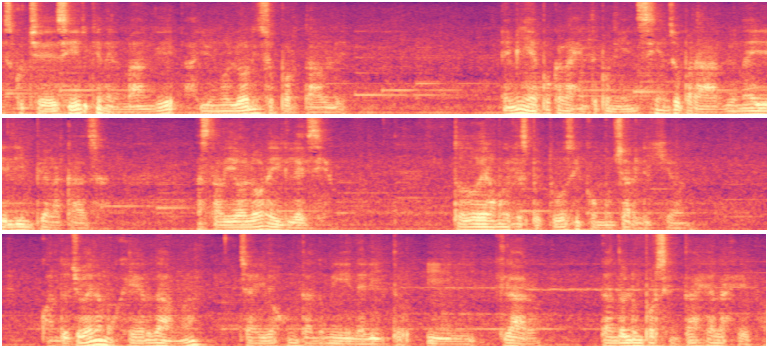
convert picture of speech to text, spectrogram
Escuché decir que en el mangue hay un olor insoportable en mi época la gente ponía incienso para darle un aire limpio a la casa. Hasta había olor a iglesia. Todo era muy respetuoso y con mucha religión. Cuando yo era mujer dama, ya iba juntando mi dinerito y, claro, dándole un porcentaje a la jefa.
